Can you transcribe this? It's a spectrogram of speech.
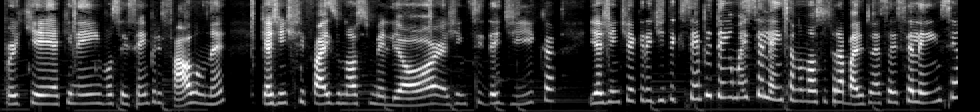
Porque é que nem vocês sempre falam, né? Que a gente faz o nosso melhor, a gente se dedica e a gente acredita que sempre tem uma excelência no nosso trabalho. Então, essa excelência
